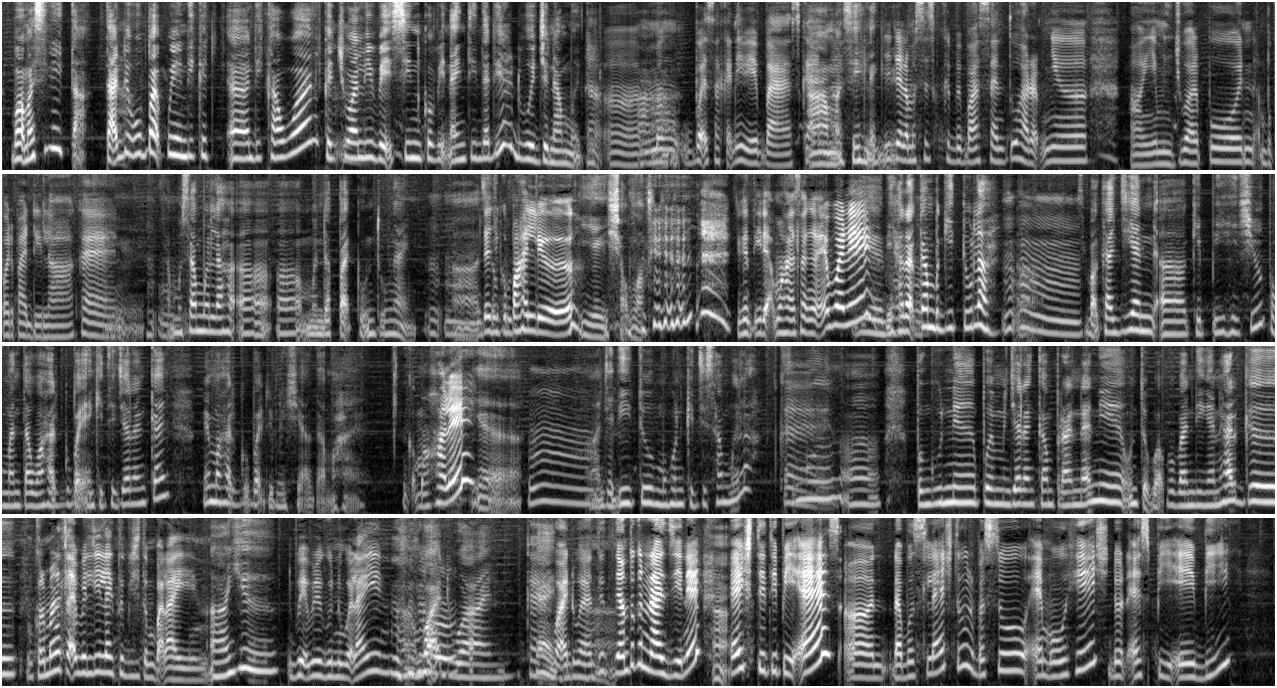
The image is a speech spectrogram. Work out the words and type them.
Buat masa ni tak. Tak ada ubat pun yang di, uh, dikawal kecuali vaksin COVID-19 tadi lah dua jenama tu. Uh, uh, memang ubat setakat ni bebas kan. Ah, masih lagi. Jadi dalam masa kebebasan tu harapnya uh, yang menjual pun berpada-pada lah kan. Hmm. Sama-samalah uh, uh, mendapat keuntungan. Uh, Dan juga pahala. Ya, insyaAllah. Dengan tidak mahal sangat eh Puan eh. ya, diharapkan begitulah. Mm-mm. Sebab kajian uh, KPHU, pemantauan harga ubat yang kita jalankan, memang harga ubat di Malaysia agak mahal. Agak mahal eh. Ya. Hmm. Ha, jadi itu mohon kerjasama lah. Kan. Semua uh, pengguna pun menjalankan peranannya untuk buat perbandingan harga. Kalau mana tak beli lah kita pergi tempat lain. Ah ya. Duit boleh guna buat lain. Uh, buat aduan. kan, kan? Buat aduan. Ah. Tu, yang tu kena rajin eh. Ah. HTTPS uh, double slash tu lepas tu moh.spab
